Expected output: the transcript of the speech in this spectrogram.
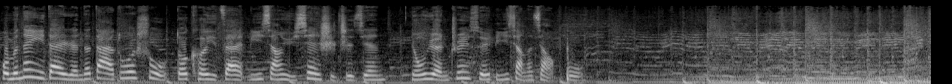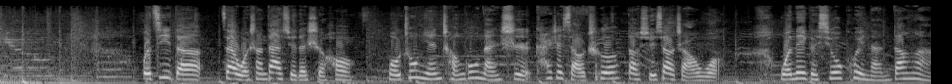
我们那一代人的大多数都可以在理想与现实之间，永远追随理想的脚步。我记得，在我上大学的时候，某中年成功男士开着小车到学校找我，我那个羞愧难当啊，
